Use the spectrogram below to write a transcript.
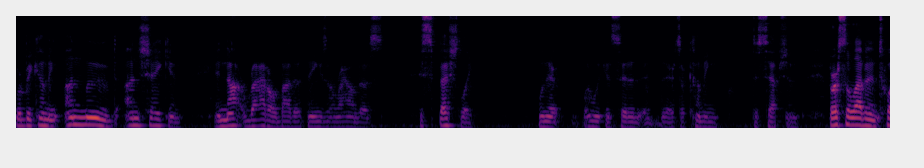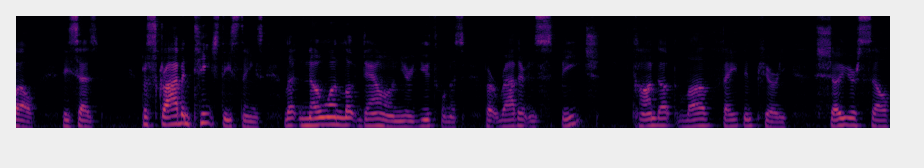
We're becoming unmoved, unshaken, and not rattled by the things around us, especially when, when we consider that there's a coming deception. Verse 11 and 12, he says, Prescribe and teach these things. Let no one look down on your youthfulness, but rather in speech, conduct, love, faith, and purity, show yourself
